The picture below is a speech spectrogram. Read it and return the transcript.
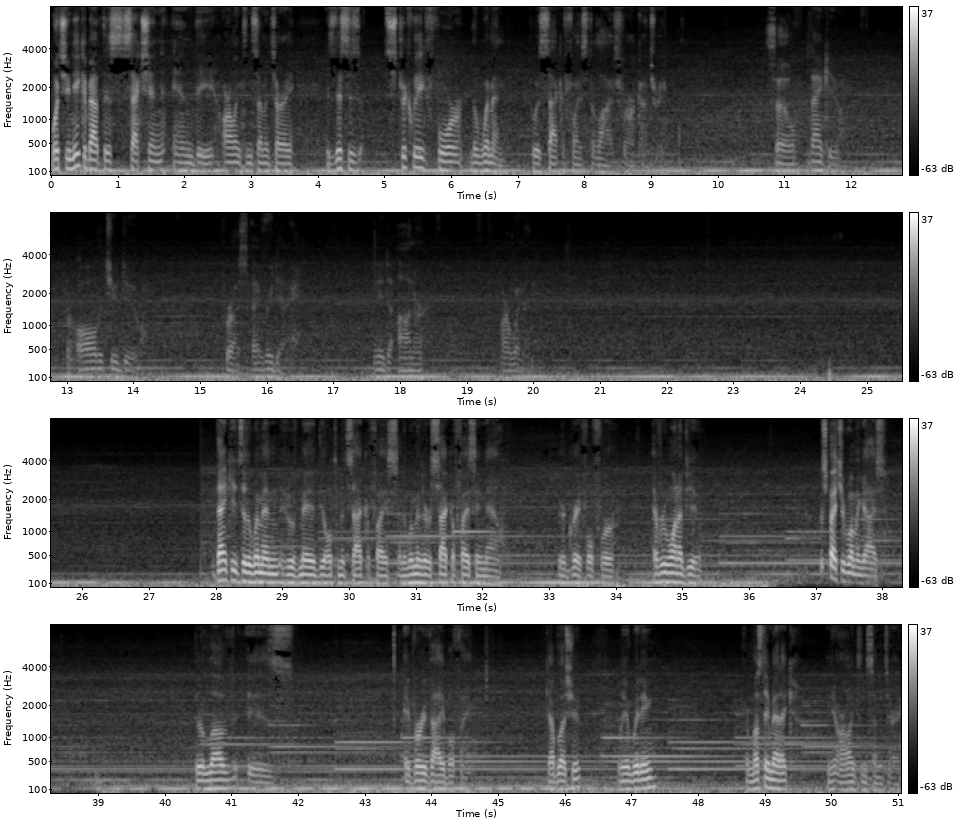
What's unique about this section in the Arlington Cemetery is this is strictly for the women who have sacrificed their lives for our country. So thank you for all that you do for us every day. We need to honor our women. Thank you to the women who have made the ultimate sacrifice and the women that are sacrificing now. We are grateful for every one of you. Respect your woman, guys. Their love is a very valuable thing. God bless you. William Whitting from Mustang Medic in the Arlington Cemetery.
